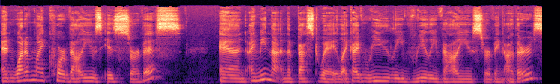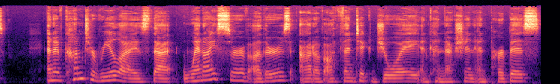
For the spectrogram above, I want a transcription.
And one of my core values is service, and I mean that in the best way. Like I really really value serving others. And I've come to realize that when I serve others out of authentic joy and connection and purpose,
